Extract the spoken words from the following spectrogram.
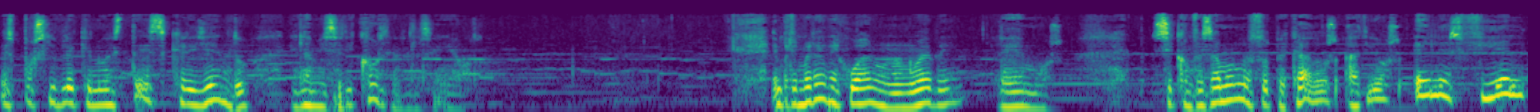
es posible que no estés creyendo en la misericordia del Señor. En primera de Juan 1.9 leemos, si confesamos nuestros pecados a Dios, Él es fiel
